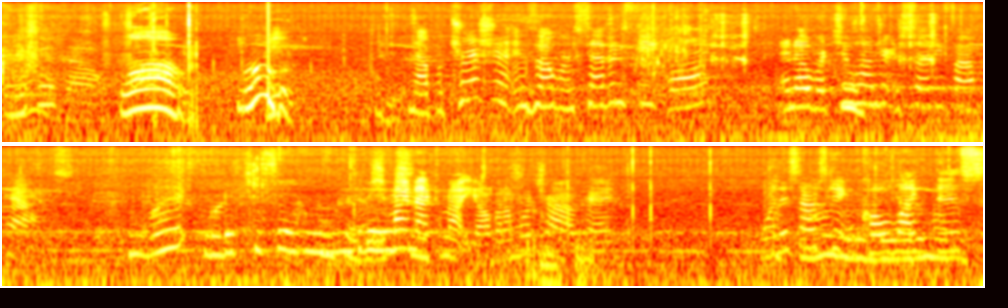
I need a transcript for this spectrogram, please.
There you go. Whoa. Now Patricia is over seven feet long and over 275 pounds. What? What did you say? Many She might not come out, y'all, but I'm gonna try, okay? When it starts getting cold like this,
